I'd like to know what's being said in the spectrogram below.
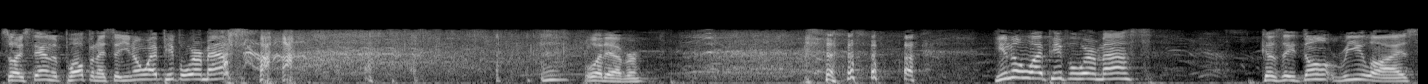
so I stand in the pulpit and I say, you know why people wear masks? Whatever. you know why people wear masks? Because they don't realize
